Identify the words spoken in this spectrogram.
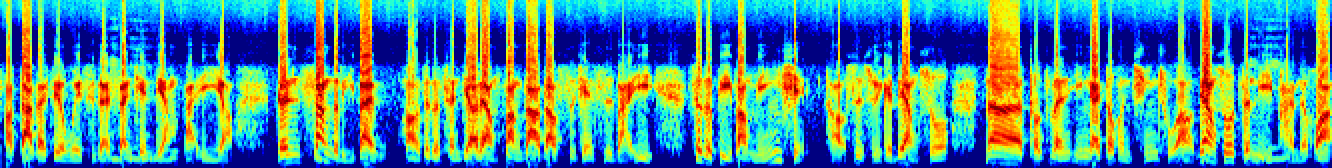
啊，大概只有维持在三千两百亿啊，跟上个礼拜五好，这个成交量放大到四千四百亿，这个地方明显好是属于一个量缩，那投资人应该都很清楚啊，量缩整理盘的话。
